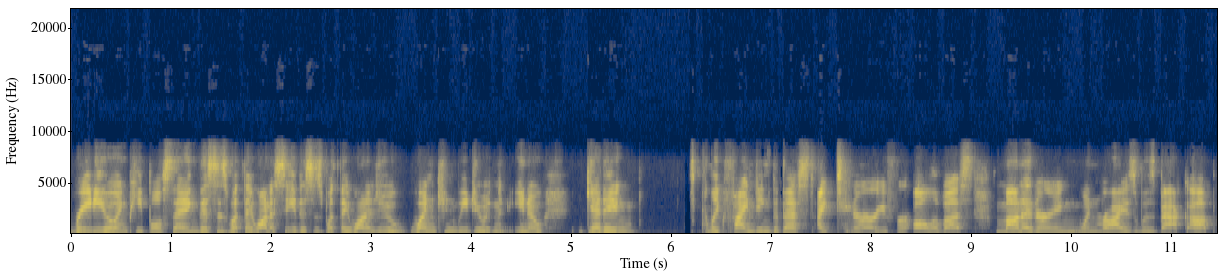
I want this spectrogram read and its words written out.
radioing people saying, This is what they want to see. This is what they want to do. When can we do it? And, you know, getting like finding the best itinerary for all of us monitoring when rise was back up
